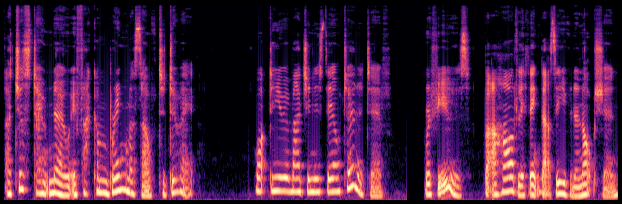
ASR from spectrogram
I just don't know if I can bring myself to do it. What do you imagine is the alternative? Refuse, but I hardly think that's even an option.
